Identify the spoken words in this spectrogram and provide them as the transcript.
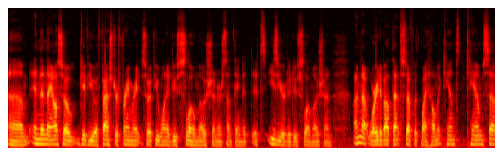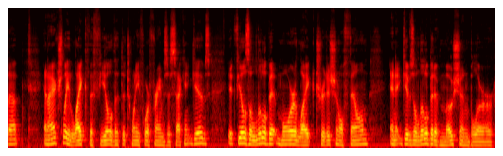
Um, and then they also give you a faster frame rate. So if you want to do slow motion or something, it, it's easier to do slow motion. I'm not worried about that stuff with my helmet cam, cam setup. And I actually like the feel that the 24 frames a second gives. It feels a little bit more like traditional film and it gives a little bit of motion blur,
